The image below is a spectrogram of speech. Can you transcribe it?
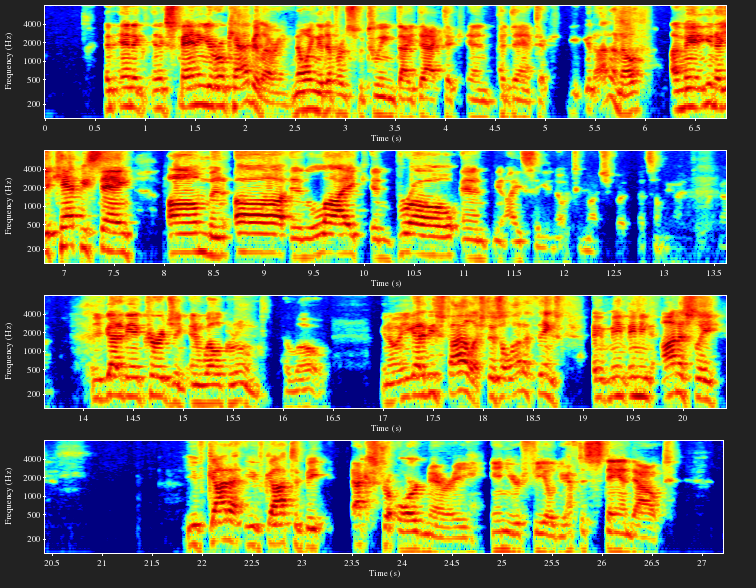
and, and, and expanding your vocabulary, knowing the difference between didactic and pedantic. You, you know, I don't know. I mean, you know, you can't be saying um and uh and like and bro and you know I say you know too much, but that's something I have to work on. And you've got to be encouraging and well groomed. Hello. You know, you got to be stylish. There's a lot of things. I mean, I mean, honestly, you've got to you've got to be extraordinary in your field. You have to stand out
